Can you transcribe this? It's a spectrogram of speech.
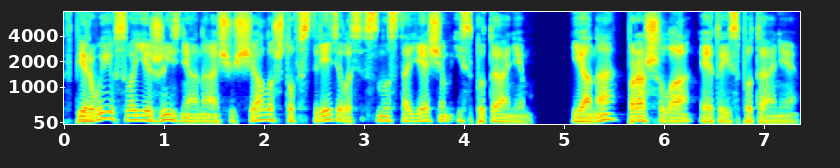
Впервые в своей жизни она ощущала, что встретилась с настоящим испытанием, и она прошла это испытание.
